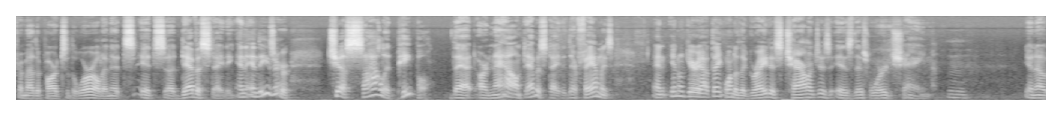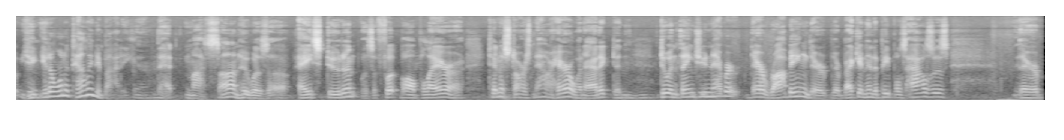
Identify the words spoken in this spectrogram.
from other parts of the world. And it's, it's uh, devastating. And, and these are just solid people that are now devastated. Their families and you know, Gary, I think one of the greatest challenges is this word shame. Mm. You know, you, you don't want to tell anybody yeah. that my son, who was a A student, was a football player, a tennis star, is now a heroin addict and mm-hmm. doing things you never. They're robbing. They're they're breaking into people's houses. They're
